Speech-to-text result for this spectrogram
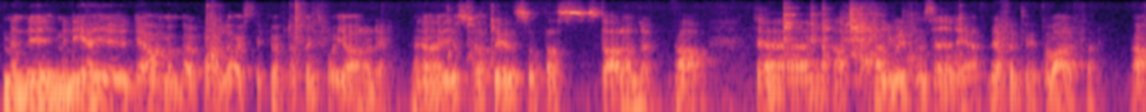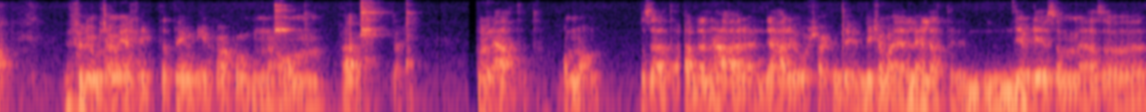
men, det, men det, är ju, det har man börjat ha lagstiftning för att man inte får göra det. Eh, just för att det är så pass störande. Ja. Eh, att algoritmen säger det, men jag får inte veta varför. Ja. För då kan man egentligen hitta information om arbete på nätet om någon. Och säga att ah, den här, det här är orsaken till det. Kan vara, eller, eller att det blir som alltså,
